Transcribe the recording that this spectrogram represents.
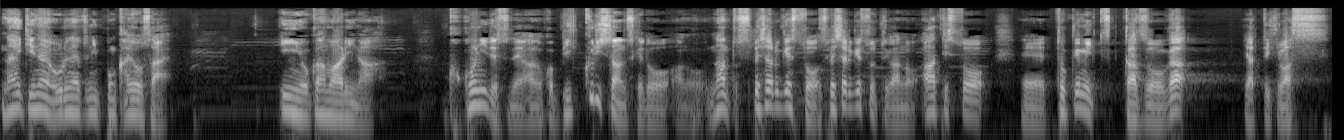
ナイティナインオールナイト日本歌謡祭、イン横浜アリーナ。ここにですね、あの、これびっくりしたんですけど、あの、なんとスペシャルゲスト、スペシャルゲストっていうかあの、アーティスト、えー、徳光和夫がやってきます。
